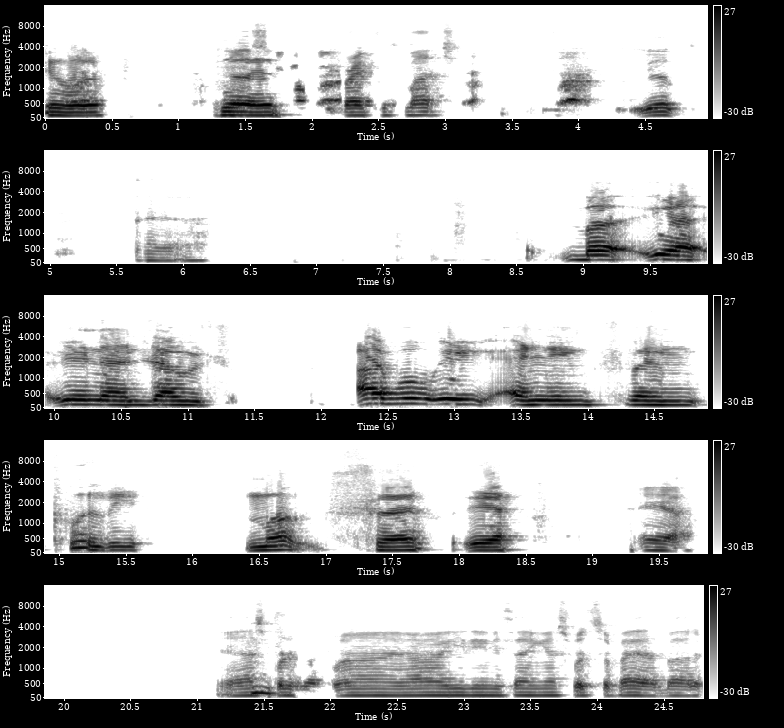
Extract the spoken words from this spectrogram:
to it. Yeah. You don't eat breakfast much. Yep. Yeah. But yeah, you know, those I will eat anything pretty much. So yeah, Yeah. Yeah, that's pretty much why I, I eat anything. That's what's so bad about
